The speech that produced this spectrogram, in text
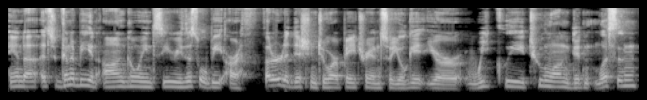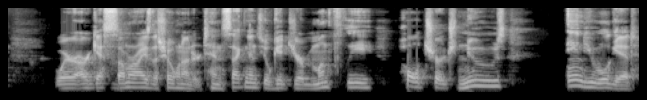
And uh, it's going to be an ongoing series. This will be our third addition to our Patreon, so you'll get your weekly Too Long Didn't Listen, where our guests summarize the show in under 10 seconds. You'll get your monthly whole church news, and you will get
